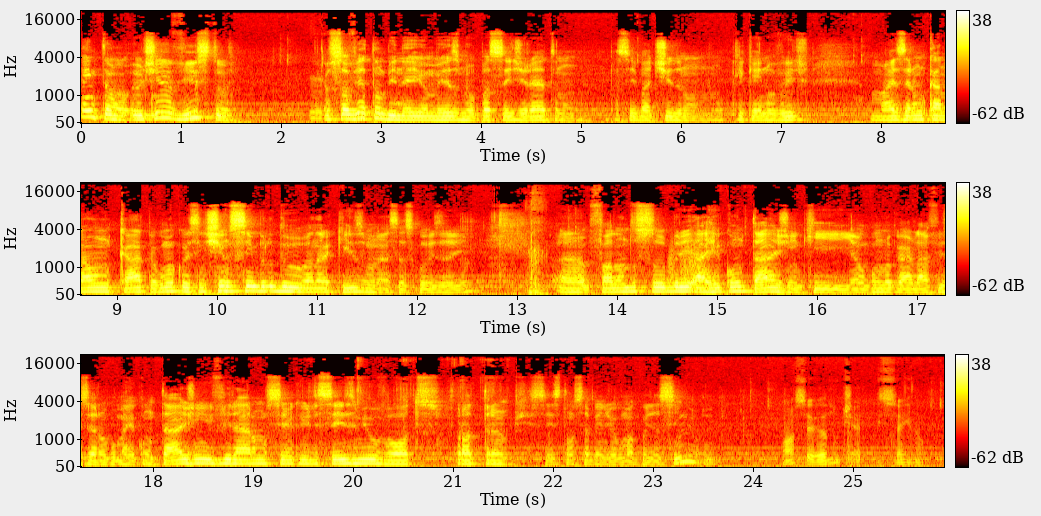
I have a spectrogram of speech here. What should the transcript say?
Então, eu tinha visto. Eu só vi a thumbnail mesmo, eu passei direto, não passei batido, não, não cliquei no vídeo. Mas era um canal ANCAP, alguma coisa assim, tinha o símbolo do anarquismo nessas coisas aí. Ah, falando sobre a recontagem, que em algum lugar lá fizeram alguma recontagem e viraram cerca de 6 mil votos pró-Trump. Vocês estão sabendo de alguma coisa assim? Nossa, eu não tinha isso aí não.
